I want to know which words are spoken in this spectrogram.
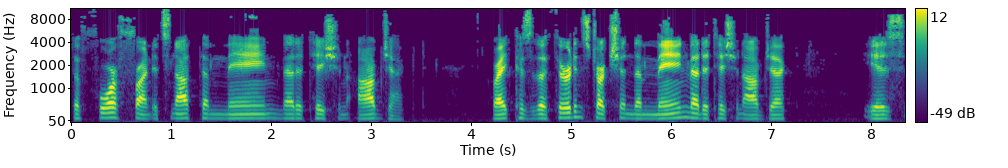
the forefront, it's not the main meditation object. Right? Because the third instruction, the main meditation object is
